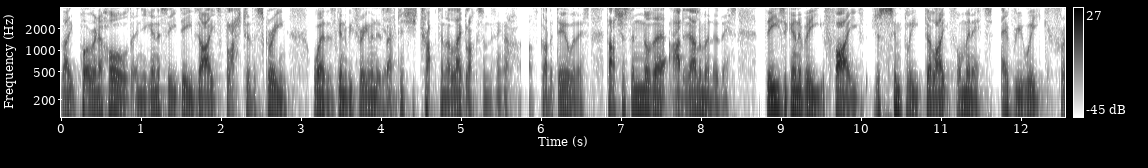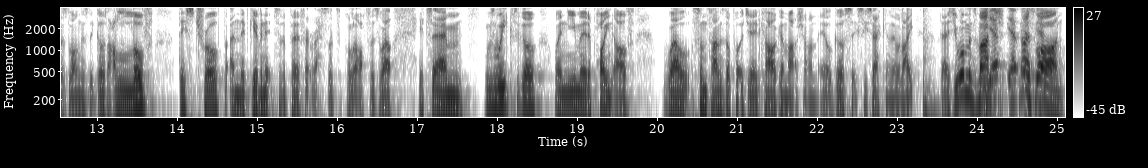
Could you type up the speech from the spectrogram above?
like put her in a hold and you're going to see Deeb's eyes flash to the screen where there's going to be three minutes left and she's trapped in a leg lock or something oh, I've got to deal with this that's just another added element of this these are going to be five just simply delightful minutes every week for as long as it goes I love this trope and they've given it to the perfect wrestler to pull it off as well it's um it was weeks ago when you made a point of well, sometimes they'll put a Jade Cargill match on. It'll go 60 seconds. They were like, there's your women's match. Yep, yep, nice yep. one.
